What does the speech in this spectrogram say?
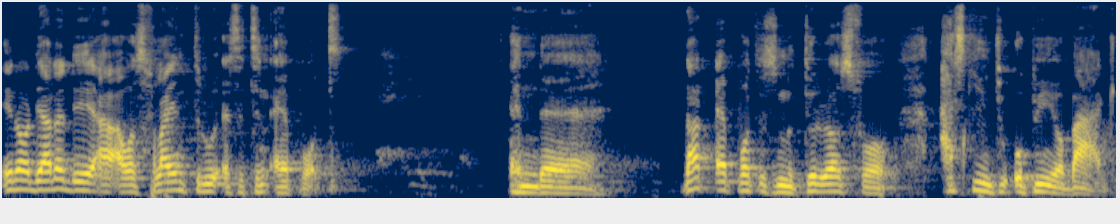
You know, the other day I was flying through a certain airport, and uh, that airport is notorious for asking you to open your bag.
